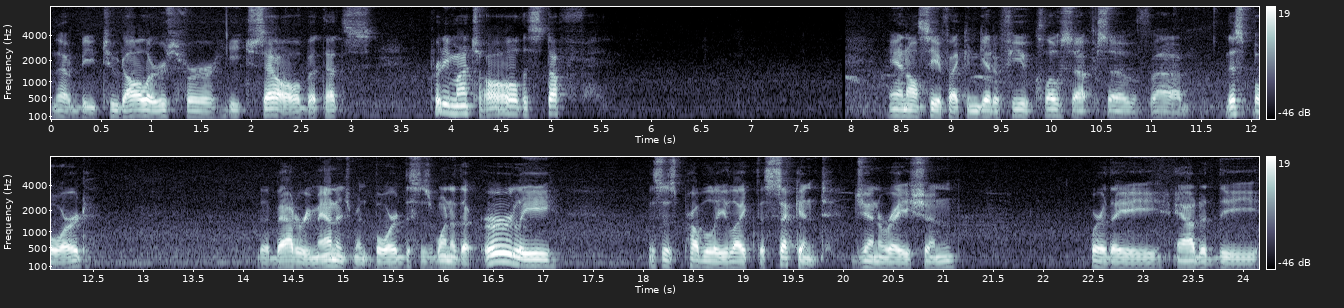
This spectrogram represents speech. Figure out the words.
that would be two dollars for each cell, but that's pretty much all the stuff. And I'll see if I can get a few close-ups of uh, this board the battery management board. This is one of the early this is probably like the second generation where they added the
